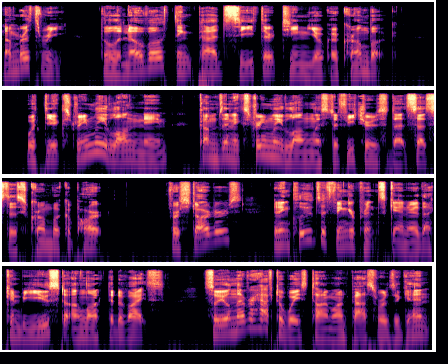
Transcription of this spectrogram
Number 3. The Lenovo ThinkPad C13 Yoga Chromebook. With the extremely long name comes an extremely long list of features that sets this Chromebook apart. For starters, it includes a fingerprint scanner that can be used to unlock the device, so you'll never have to waste time on passwords again.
